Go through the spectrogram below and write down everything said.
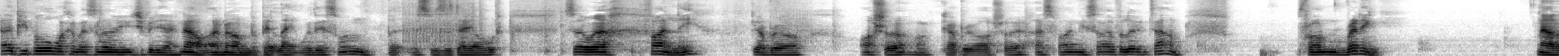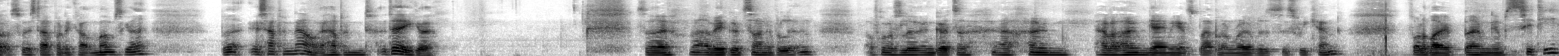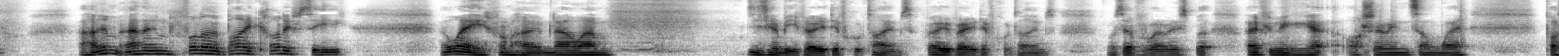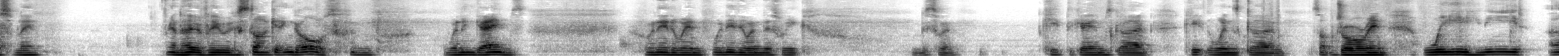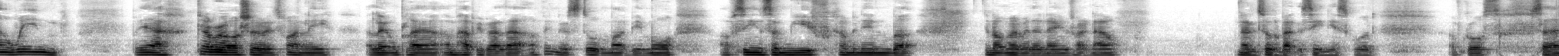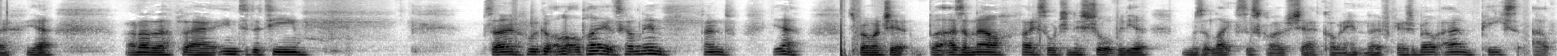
Hello people, welcome back to another YouTube video. Now, I know I'm a bit late with this one, but this was a day old. So, uh, finally, Gabriel Osho, or Gabriel Osho, has finally signed for Luton Town from Reading. Now, that was supposed to happen a couple months ago, but it's happened now. It happened a day ago. So, that'll be a good sign for Luton. Of course, Luton go to uh, home, have a home game against Blackburn Rovers this weekend followed by Birmingham City at home, and then followed by Cardiff City away from home. Now, um, these are going to be very difficult times, very, very difficult times for several areas, but hopefully we can get Osho in somewhere, possibly, and hopefully we can start getting goals and winning games. We need to win. We need to win this week. This win keep the games going, keep the wins going, stop drawing. We need a win. But yeah, Gabriel Osho is finally a Luton player. I'm happy about that. I think there still might be more. I've seen some youth coming in, but I do not remember their names right now. And talking about the senior squad, of course. So yeah, another player into the team. So we've got a lot of players coming in, and yeah. That's pretty much it. But as of now, thanks for watching this short video. Remember to like, subscribe, share, comment, hit the notification bell, and peace out.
